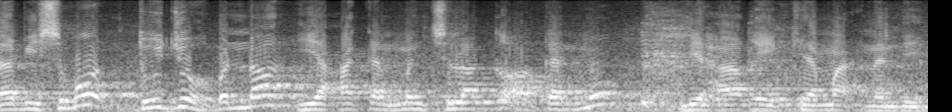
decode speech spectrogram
Nabi sebut tujuh benda yang akan mencelakakanmu di hari kiamat nanti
